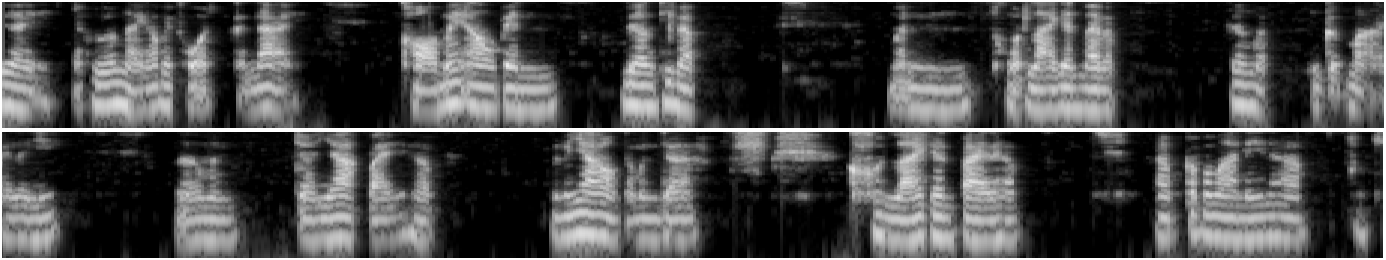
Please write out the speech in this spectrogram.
เรื่อยๆอยากรู้เรื่องไหนก็ไปโพสต์กันได้ ขอไม่เอาเป็นเรื่องที่แบบ มันโหดร้ายกันไปแบบ เรื่องแบบผิดกฎหมายอะไรอย่างนี้นะมันจะยากไปนะครับ มันไม่ยากหรอกแต่มันจะโหดร้ายกินไปนะครับ ครับก็ประมาณนี้นะครับ โอเค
